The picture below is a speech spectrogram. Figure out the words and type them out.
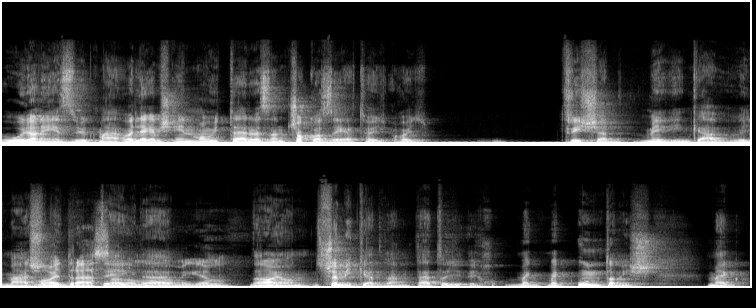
újra nézzük már, vagy legalábbis én amúgy tervezem csak azért, hogy, hogy frissebb, még inkább, vagy más. Majd rászállom magam, igen. De nagyon, semmi kedvem. Tehát, hogy meg, meg untam is. Meg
